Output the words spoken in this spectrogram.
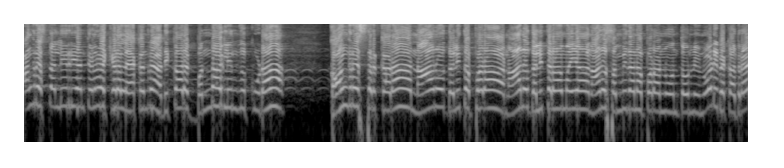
ಕಾಂಗ್ರೆಸ್ನಲ್ಲಿರಿ ಅಂತ ಹೇಳಿದ್ರೆ ಕೇಳಲ್ಲ. ಯಾಕಂದ್ರೆ ಅಧಿಕಾರಕ್ಕೆ ಬಂದಾಗ್ಲಿಂದಲೂ ಕೂಡ ಕಾಂಗ್ರೆಸ್ ಸರ್ಕಾರ ನಾನು ದಲಿತ ಪರ, ನಾನು ದಲಿತರಾಮಯ್ಯ ನಾನು ಸಂವಿಧಾನ ಪರ ಅನ್ನುವಂಥವ್ರು ನೀವು ನೋಡಿಬೇಕಾದ್ರೆ,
